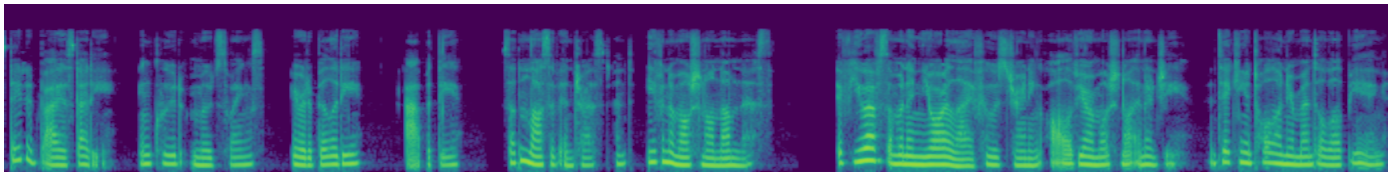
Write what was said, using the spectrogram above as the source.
stated by a study include mood swings, irritability, apathy, sudden loss of interest, and even emotional numbness. If you have someone in your life who is draining all of your emotional energy and taking a toll on your mental well-being,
